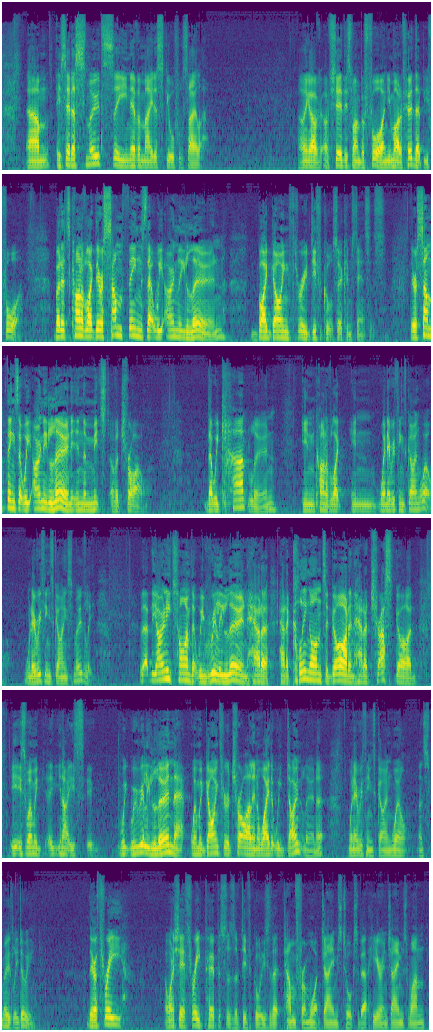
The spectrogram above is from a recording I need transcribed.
Um, he said, A smooth sea never made a skillful sailor. I think I've, I've shared this one before, and you might have heard that before. But it's kind of like there are some things that we only learn by going through difficult circumstances. There are some things that we only learn in the midst of a trial that we can't learn in kind of like in when everything's going well, when everything's going smoothly. The only time that we really learn how to, how to cling on to God and how to trust God is when we, uh, you know, is, uh, we, we really learn that when we're going through a trial in a way that we don't learn it when everything's going well and smoothly, do we? There are three, I want to share three purposes of difficulties that come from what James talks about here in James 1,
